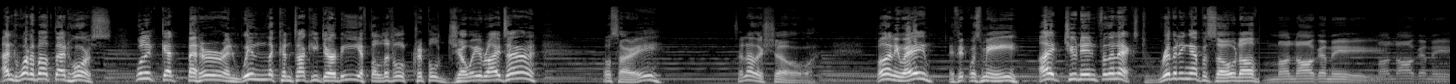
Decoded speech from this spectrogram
And what about that horse? Will it get better and win the Kentucky Derby if the little crippled Joey rides her? Oh, sorry. It's another show. Well, anyway, if it was me, I'd tune in for the next riveting episode of Monogamy. Monogamy.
